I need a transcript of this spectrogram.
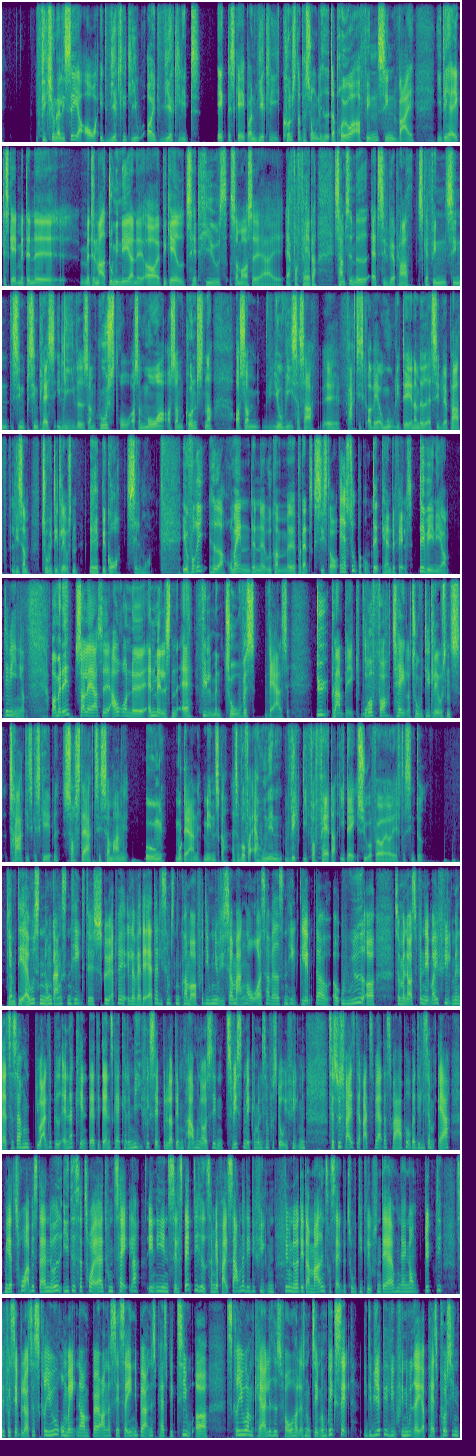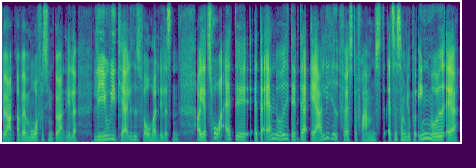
fiktionaliserer over et virkeligt liv og et virkeligt ægteskab og en virkelig kunstnerpersonlighed, der prøver at finde sin vej i det her ægteskab med den, øh, med den meget dominerende og begavede Ted Hughes, som også er, øh, er forfatter. Samtidig med, at Sylvia Plath skal finde sin, sin, sin plads i livet som hustru og som mor og som kunstner, og som jo viser sig øh, faktisk at være umuligt. Det ender med, at Sylvia Plath, ligesom Tove Ditlevsen, øh, begår selvmord. Eufori hedder romanen, den øh, udkom øh, på dansk sidste år. Den er super god. Den kan anbefales. Det er vi enige om. Det er vi enige om. Og med det, så lad os øh, afrunde øh, anmeldelsen af filmen Toves værelse. Dy Plambæk, ja. hvorfor taler Tove Ditlevsens tragiske skæbne så stærkt til så mange unge, moderne mennesker? Altså, hvorfor er hun en vigtig forfatter i dag, 47 år efter sin død? Jamen, det er jo sådan nogle gange sådan helt øh, skørt, ved, eller hvad det er, der ligesom sådan kommer op, fordi hun jo i så mange år også har været sådan helt glemt og, og ude, og som man også fornemmer i filmen, altså så er hun jo aldrig blevet anerkendt af det danske akademi for eksempel, og dem har hun også en twist med, kan man ligesom forstå i filmen. Så jeg synes faktisk, det er ret svært at svare på, hvad det ligesom er, men jeg tror, hvis der er noget i det, så tror jeg, at hun taler ind i en selvstændighed, som jeg faktisk savner lidt i filmen. Det er jo noget af det, der er meget interessant ved Tove Ditlevsen, det er, at hun er enormt dygtig til for eksempel også at skrive romaner om børn og sætte sig ind i børnenes perspektiv og skrive om kærlighedsforhold og sådan nogle ting, men hun kan ikke selv i det virkelige liv finde ud af at passe på sine børn og være mor for sine børn, eller leve i et kærlighedsforhold, eller sådan. Og jeg tror, at, øh, at der er noget i den der ærlighed først og fremmest, altså som jo på ingen måde er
